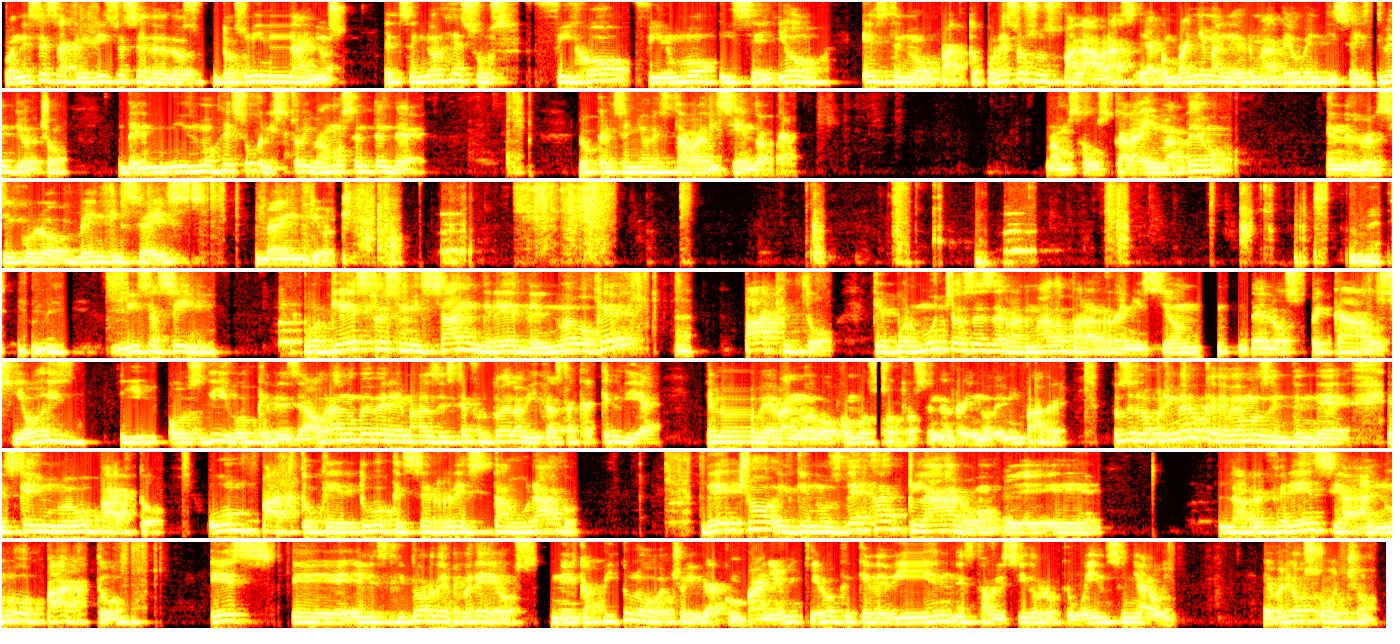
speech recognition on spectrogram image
Con ese sacrificio ese de los dos mil años, el Señor Jesús fijó, firmó y selló este nuevo pacto. Por eso sus palabras, y acompáñenme a leer Mateo 26, 28, del mismo Jesucristo y vamos a entender lo que el Señor estaba diciendo acá. Vamos a buscar ahí Mateo en el versículo 26, 28. Dice así, porque esto es mi sangre del nuevo qué? Pacto que por muchos es derramado para remisión de los pecados. Y hoy y os digo que desde ahora no beberé más de este fruto de la vida hasta que aquel día que lo beba nuevo con vosotros en el reino de mi Padre. Entonces, lo primero que debemos de entender es que hay un nuevo pacto, un pacto que tuvo que ser restaurado. De hecho, el que nos deja claro eh, eh, la referencia al nuevo pacto es eh, el escritor de Hebreos en el capítulo 8, y acompáñenme, quiero que quede bien establecido lo que voy a enseñar hoy. Hebreos 8,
